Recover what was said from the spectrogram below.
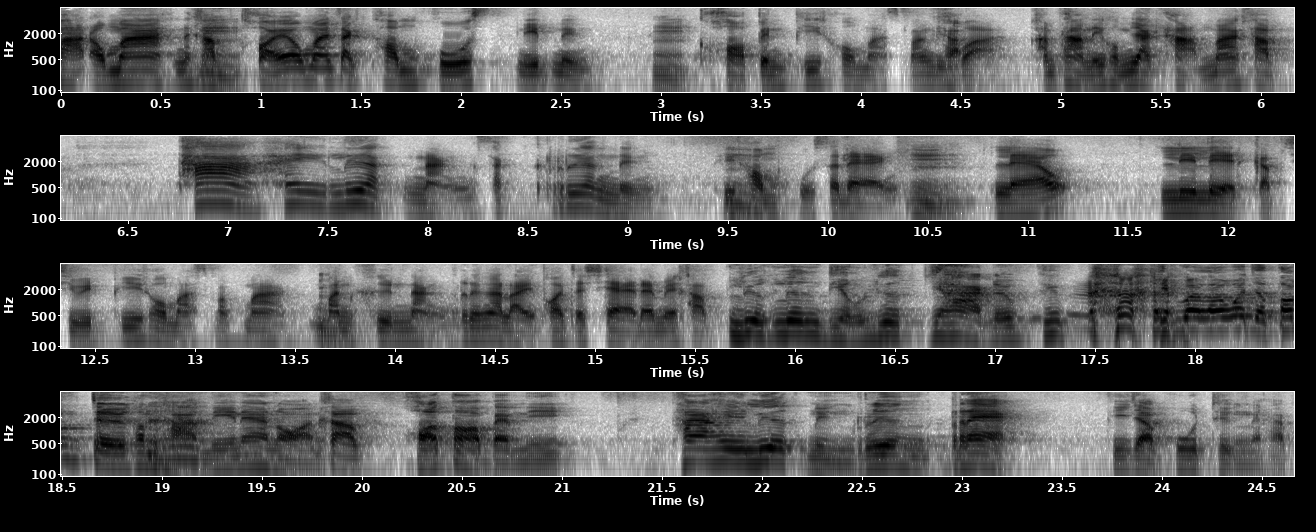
บาทออกมานะครับถอยออกมาจากทอมครูซนิดหนึ่งอืมขอเป็นพี่โทมัสบ้างดีครับกว่าคำถามนี้ผมอยากถามมากครับ ถ้าให้เลือกหนังสักเรื่องหนึ่ง ที่อืมทอมครูซแสดงอืมแล้วรีเลทกับชีวิตพี่โทมัสมากๆ มันคือหนังเรื่องอะไรพอจะแชร์ได้ไหมครับ เลือกเรื่องเดียวเลือกยากเลยพี่คิดว่าแล้วว่าจะต้องเจอคำถามนี้แน่นอนครับ ขอตอบแบบนี้ ถ้าให้เลือกหนึ่งเรื่องแรกที่จะพูดถึงนะครับ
